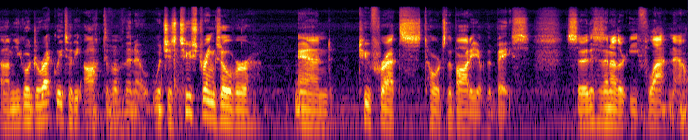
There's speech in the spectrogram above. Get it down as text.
um, you go directly to the octave of the note, which is two strings over and two frets towards the body of the bass. So this is another E flat now.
